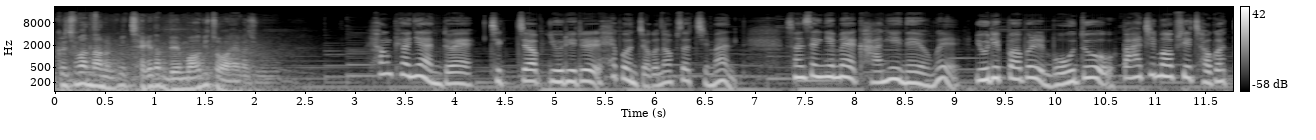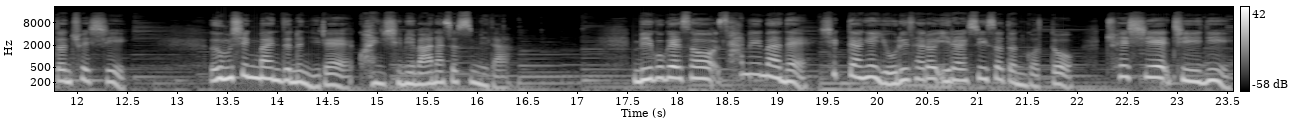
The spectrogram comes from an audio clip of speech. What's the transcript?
그렇지만 나는 그 책에다 메모하기 좋아해가지고 형편이 안 돼 직접 요리를 해본 적은 없었지만 선생님의 강의 내용을 요리법을 모두 빠짐없이 적었던 최 씨. 음식 만드는 일에 관심이 많았었습니다. 미국에서 3일 만에 식당의 요리사로 일할 수 있었던 것도 최 씨의 지인이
